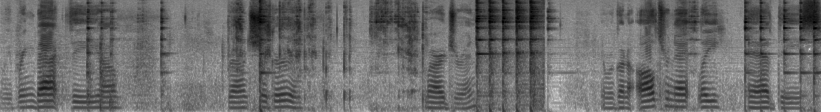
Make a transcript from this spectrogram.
we bring back the uh, brown sugar and margarine. And we're going to alternately add these,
